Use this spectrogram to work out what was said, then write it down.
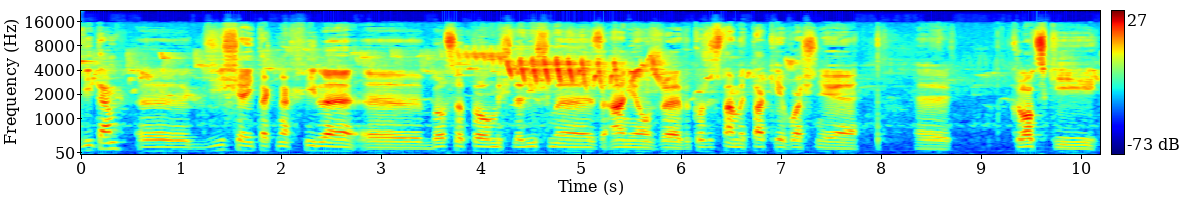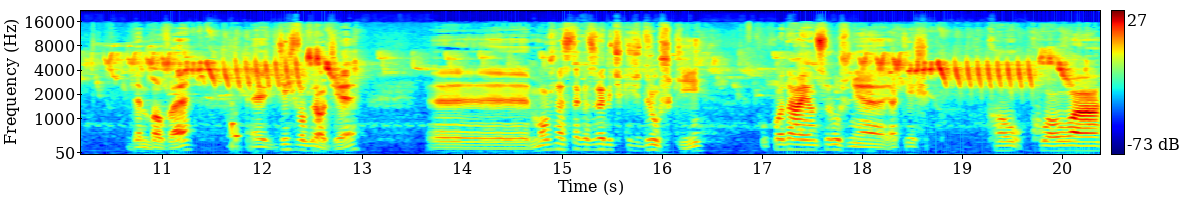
Witam. E, Dzisiaj tak na chwilę, e, bo sobie pomyśleliśmy z Anią, że wykorzystamy takie właśnie e, klocki dębowe gdzieś w ogrodzie. Można z tego zrobić jakieś dróżki, układając różnie jakieś koł- koła,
